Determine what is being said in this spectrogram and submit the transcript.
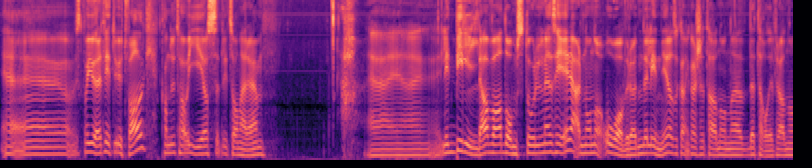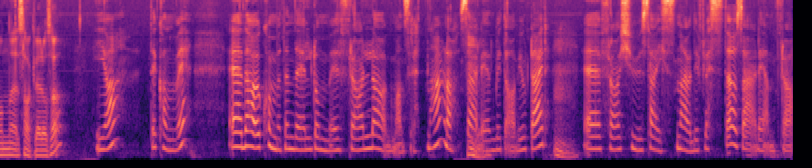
skal vi gjøre et lite utvalg. Kan du ta og gi oss et litt sånn herre Eh, litt bilde av hva domstolene sier. Er det noen overordnede linjer? Og så kan vi kanskje ta noen eh, detaljer fra noen eh, saker her også? Ja, det kan vi. Det har jo kommet en del dommer fra lagmannsretten her, da. Særlig mm. blitt avgjort der. Mm. Fra 2016 er jo de fleste, og så er det en fra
